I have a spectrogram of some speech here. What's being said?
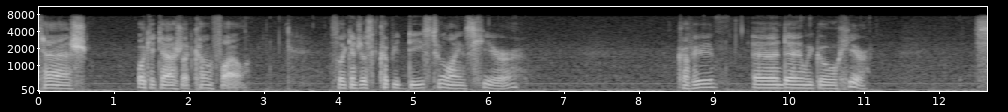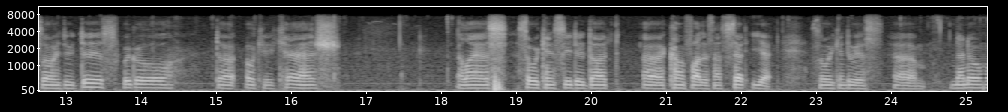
.cache okcash.conf file. So I can just copy these two lines here, copy, and then we go here. So I do this, wiggle, ls, so we can see the dot uh, com file is not set yet. So what we can do is um, nano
